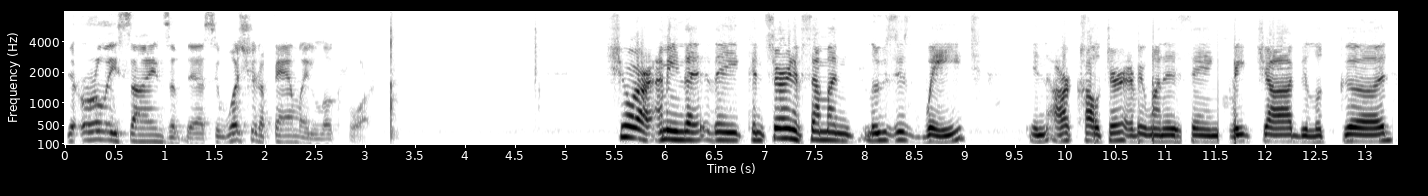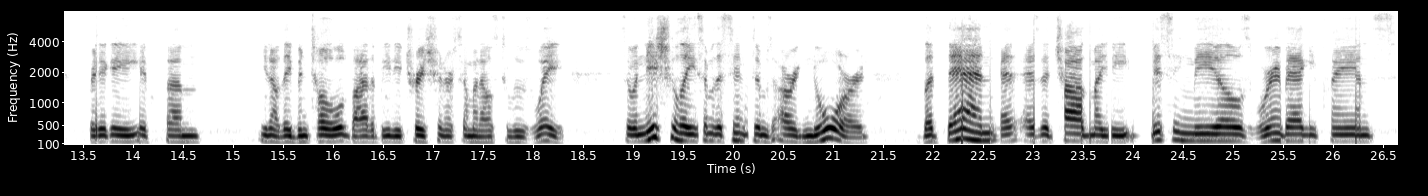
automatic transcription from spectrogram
the early signs of this. And what should a family look for? Sure. I mean, the, the concern if someone loses weight in our culture, everyone is saying, great job, you look good, particularly if, um, you know, they've been told by the pediatrician or someone else to lose weight. So initially, some of the symptoms are ignored, but then as a child might be missing meals, wearing baggy pants,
